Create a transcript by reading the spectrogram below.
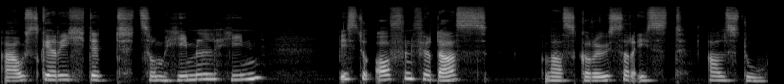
Ausgerichtet zum Himmel hin bist du offen für das, was größer ist als du.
